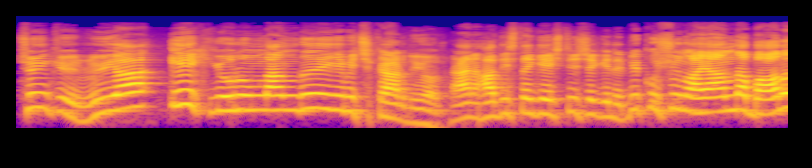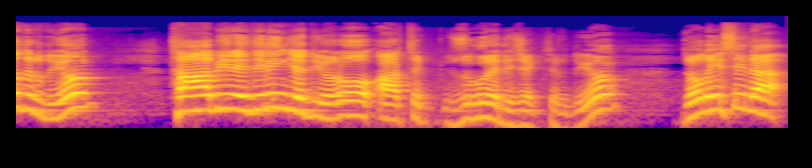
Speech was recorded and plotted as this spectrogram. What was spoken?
Çünkü rüya ilk yorumlandığı gibi çıkar diyor. Yani hadiste geçtiği şekilde bir kuşun ayağında bağlıdır diyor. Tabir edilince diyor o artık zuhur edecektir diyor. Dolayısıyla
